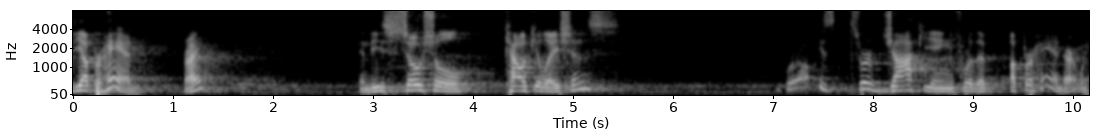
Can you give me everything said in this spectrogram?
the upper hand, right? And these social calculations, we're always sort of jockeying for the upper hand, aren't we?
